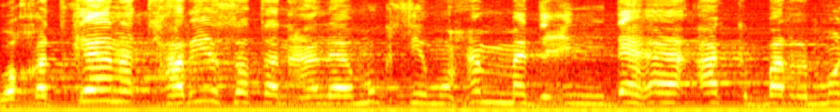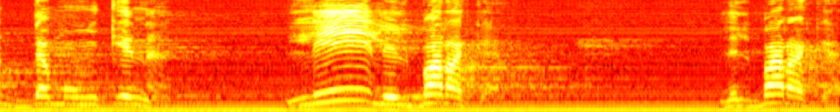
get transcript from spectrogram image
وقد كانت حريصة على مكث محمد عندها أكبر مدة ممكنة. ليه؟ للبركة. للبركة.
